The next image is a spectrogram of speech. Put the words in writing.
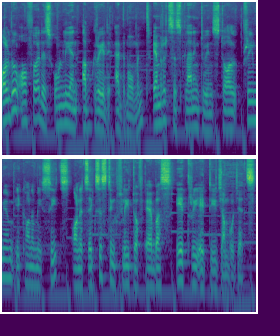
Although offered as only an upgrade at the moment, Emirates is planning to install premium economy seats on its existing fleet of Airbus A380 jumbo jets.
